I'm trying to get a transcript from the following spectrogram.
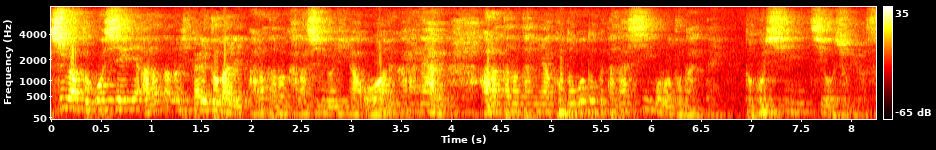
主が常しえにあなたの光となりあなたの悲しみの日が終わるからである。あなたの民はことごとく正しいものとなって常しえに地を所有する。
